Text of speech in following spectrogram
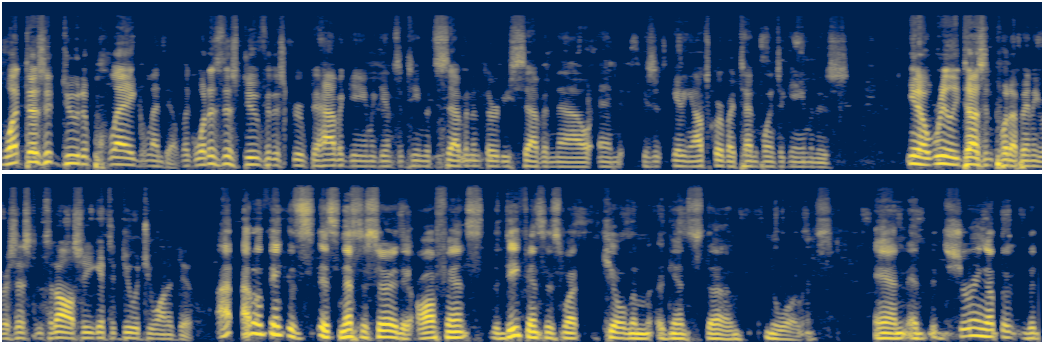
What does it do to play Glendale? Like, what does this do for this group to have a game against a team that's seven and thirty-seven now, and is it getting outscored by ten points a game, and is, you know, really doesn't put up any resistance at all? So you get to do what you want to do. I, I don't think it's it's necessarily the offense. The defense is what killed them against um, New Orleans, and, and shoring up the, the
